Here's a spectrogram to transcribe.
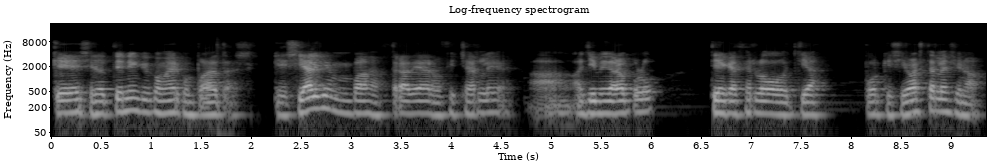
Que se lo tienen que comer con patatas. Que si alguien va a tradear o ficharle a, Jimmy Garoppolo, tiene que hacerlo ya. Porque si va a estar lesionado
